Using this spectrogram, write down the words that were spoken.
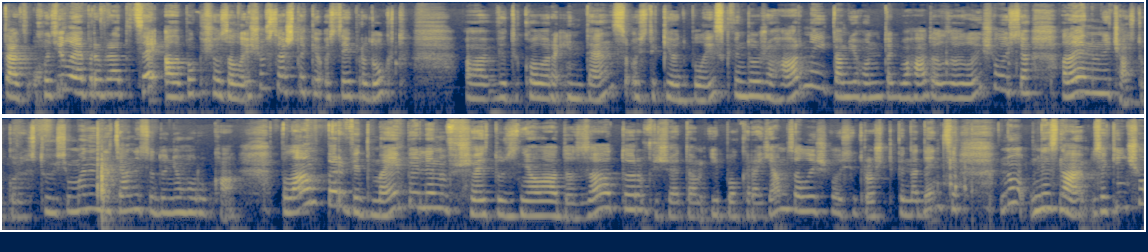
Так, хотіла я прибрати цей, але поки що залишу все ж таки ось цей продукт від Color Intense. Ось такий от блиск. Він дуже гарний, там його не так багато залишилося, але я ним не часто користуюсь. У мене не тягнеться до нього рука. Плампер від Maybelline, вже тут зняла дозатор, вже там і по краям залишилось, і трошки на денці. Ну, не знаю, закінчу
